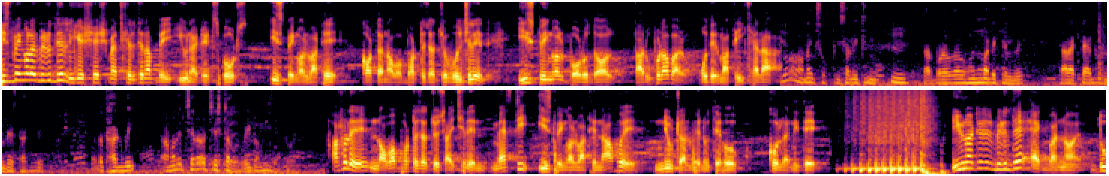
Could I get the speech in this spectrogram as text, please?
ইস্ট বেঙ্গলের বিরুদ্ধে লিগের শেষ ম্যাচ খেলতে নামবে ইউনাইটেড স্পোর্টস ইস্ট বেঙ্গল মাঠে কর্তা নবাব ভট্টাচার্য বলছিলেন ইস্ট বেঙ্গল বড় দল তার উপর আবার ওদের মাঠেই খেলা। অনেক শক্তিশালী টিম তারপরে ওরা হোম মাঠে খেলবে তার একটা অ্যাডভান্টেজ থাকবে। ওটা থাকবেই। আমাদের ছেলেরা চেষ্টা করবে এইটুকু করতে পারে। আসলে নবাব ভট্টাচার্য চাইছিলেন ম্যাচটি ইস্ট বেঙ্গল মাঠে না হয়ে নিউট্রাল ভেন্যুতে হোক। কল্যাণীতে। ইউনাইটেডের বিরুদ্ধে একবার নয়, দু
